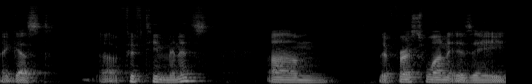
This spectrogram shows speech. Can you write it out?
I guess, uh, 15 minutes. Um, the first one is a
